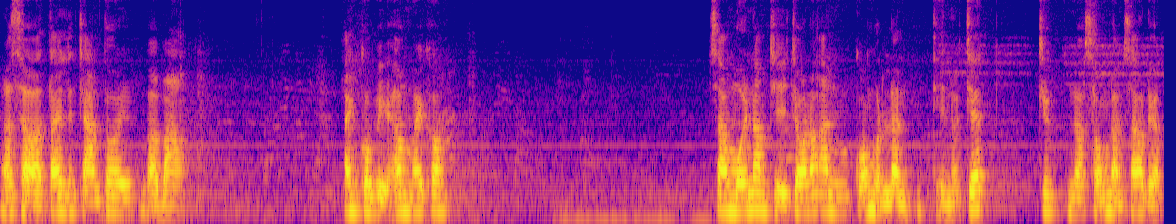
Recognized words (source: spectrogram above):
nó sờ tay lên trán tôi và bảo Anh có bị hâm hay không? Sao mỗi năm chỉ cho nó ăn có một lần thì nó chết, chứ nó sống làm sao được?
